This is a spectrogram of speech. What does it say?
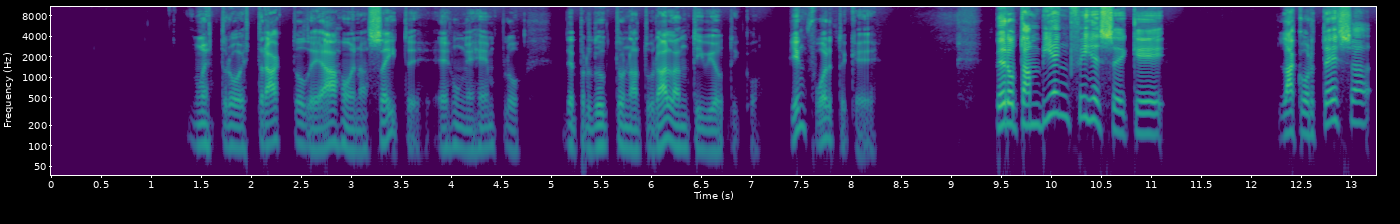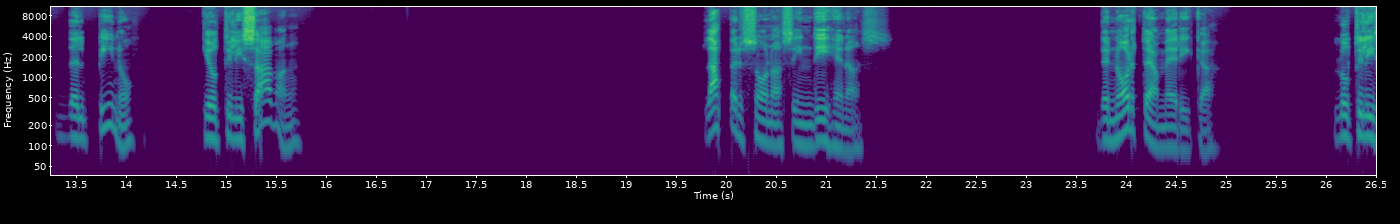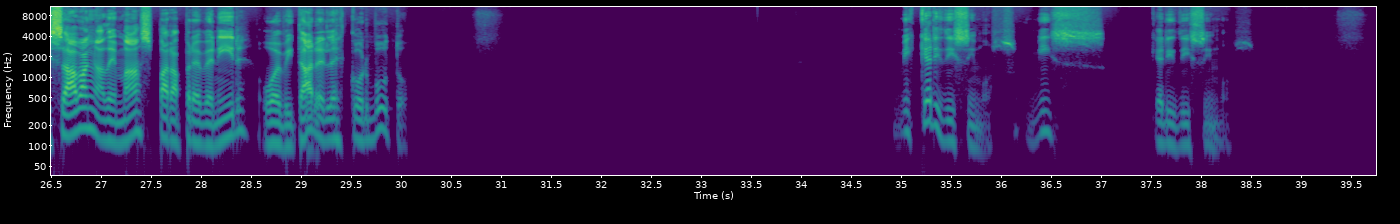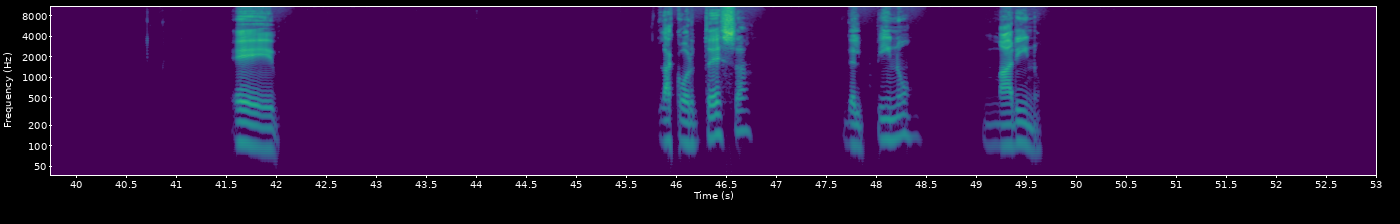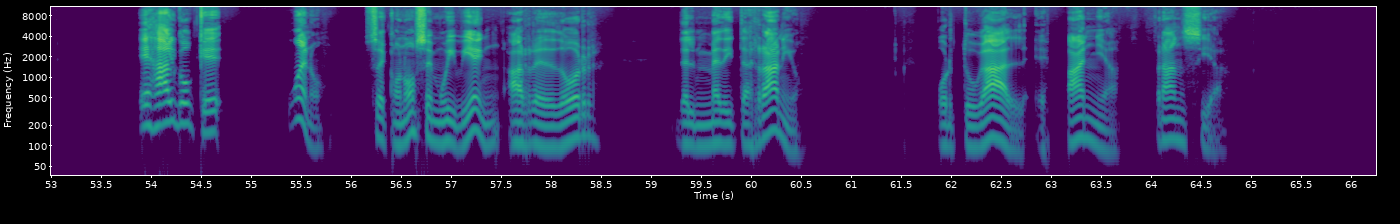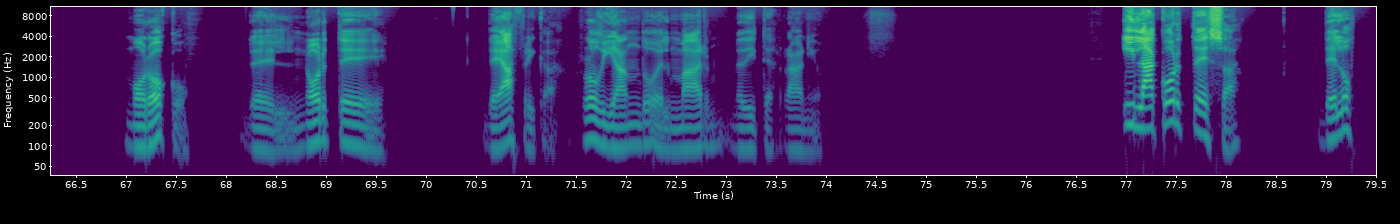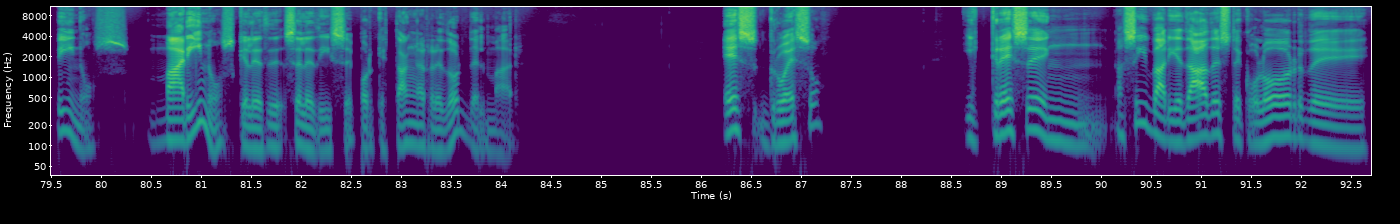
Nuestro extracto de ajo en aceite es un ejemplo de producto natural antibiótico, bien fuerte que es. Pero también fíjese que la corteza del pino que utilizaban las personas indígenas de Norteamérica lo utilizaban además para prevenir o evitar el escorbuto. Mis queridísimos, mis queridísimos, eh, la corteza del pino marino. Es algo que, bueno, se conoce muy bien alrededor del Mediterráneo. Portugal, España, Francia, Morocco, del norte de África, rodeando el mar Mediterráneo. Y la corteza de los pinos marinos, que se le dice, porque están alrededor del mar, es grueso y crece en así variedades de color de,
